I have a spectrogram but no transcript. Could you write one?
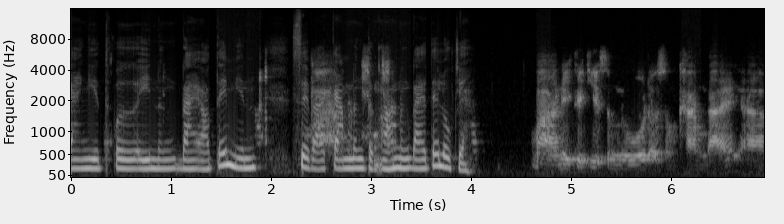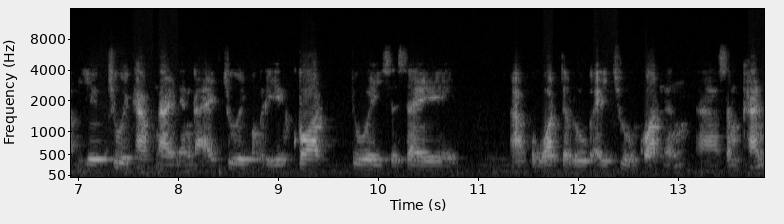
ការងារធ្វើអីនឹងដែរអត់ទេមានសេវាកម្មនឹងទាំងអស់នឹងដែរទេលោកចាបាទនេះគឺជាសំណួរដ៏សំខាន់ដែរយើងជួយខាងផ្នែកនឹងដែរជួយបង្រៀនគាត់ជួយសរសេរ ប្រវត្តិរូបអីជូនគាត់ហ្នឹងសំខាន់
